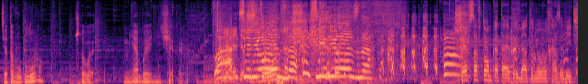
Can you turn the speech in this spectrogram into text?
где-то в углу, чтобы меня бы не чекали. Одет. серьезно? Серьезно? Шеф софтом катает, ребят, у него ВХ забейте.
